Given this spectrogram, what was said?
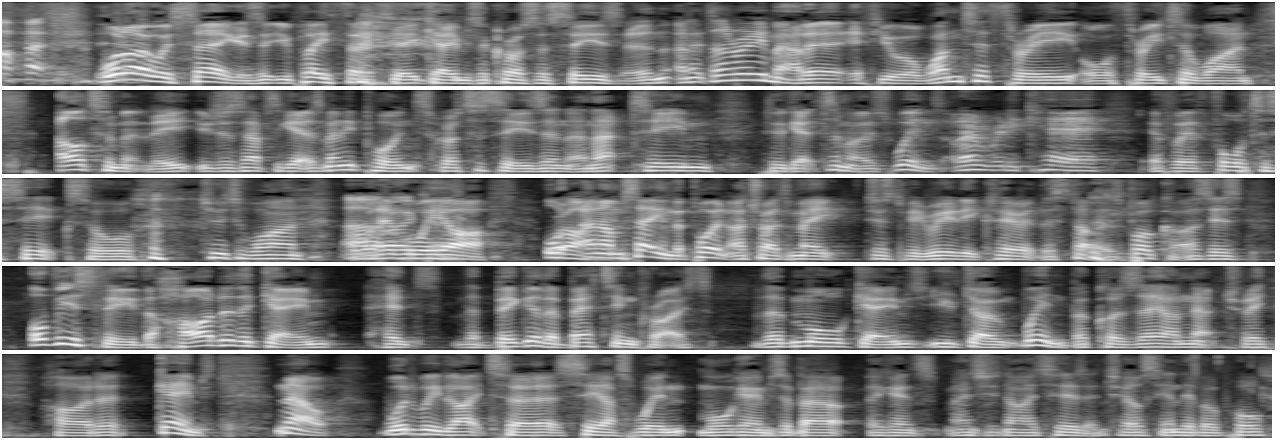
What I was saying is that you play 38 games across a season, and it doesn't really matter if you were one to three or three to one. Ultimately, you just have to get as many points across the season, and that team who gets the most wins. I don't really care if we're four to six or two to one or Oh, whatever we are. Or- Right. And I'm saying the point I tried to make, just to be really clear at the start of this podcast, is obviously the harder the game, hence the bigger the betting price, the more games you don't win because they are naturally harder games. Now, would we like to see us win more games about against Manchester United and Chelsea and Liverpool?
